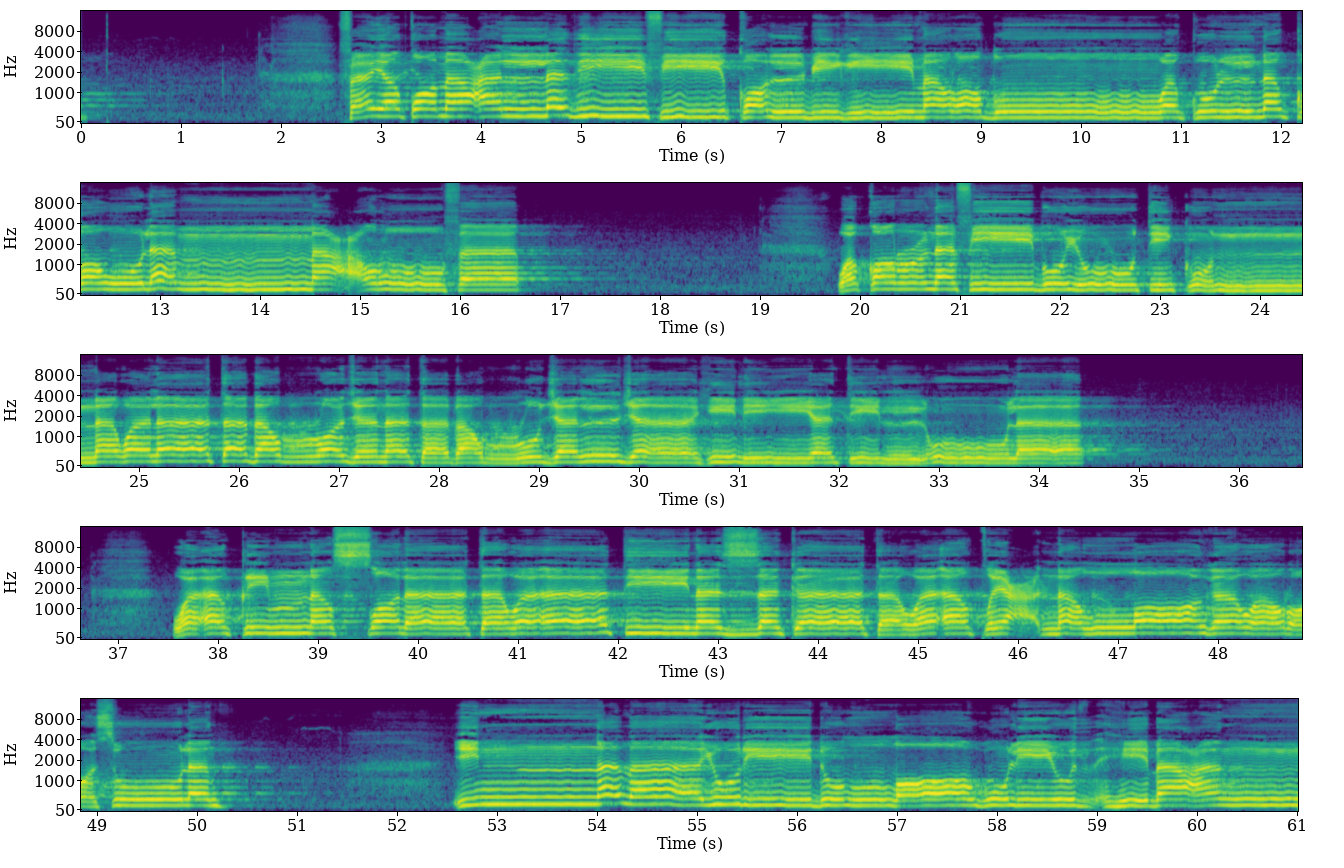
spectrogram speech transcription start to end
فيطمع الذي في قلبه مرض وقلن قولا معروفا. وقرن في بيوتكن ولا تبرجن تبرج الجاهلية الأولى وأقمنا الصلاة وآتينا الزكاة وأطعنا الله ورسوله إنما يريد الله ليذهب عنكم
